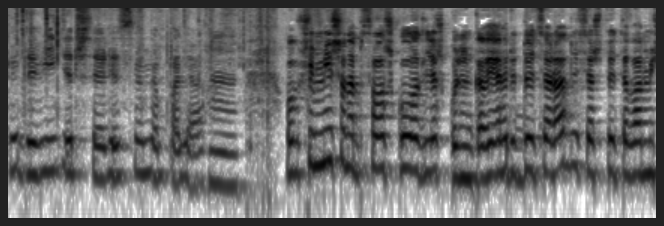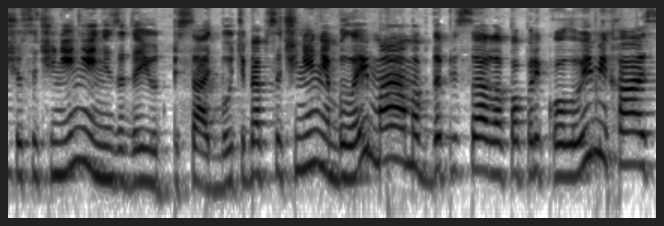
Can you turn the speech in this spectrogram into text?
когда видят, что я рисую на полях. М. В общем, Миша написала «Школа для школьников». Я говорю, Дотя, радуйся, что это вам еще сочинения не задают писать. Бы у тебя бы сочинение было, и мама бы дописала по приколу, и Михась.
